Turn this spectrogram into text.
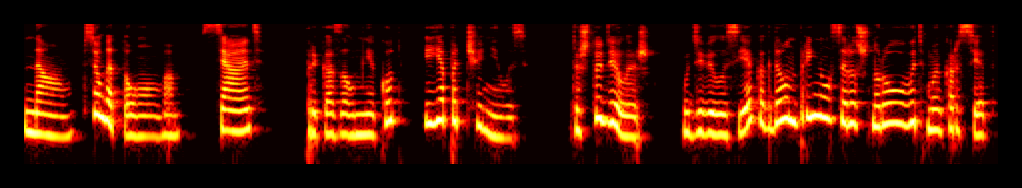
«Да, все готово. Сядь!» – приказал мне кот, и я подчинилась. «Ты что делаешь?» – удивилась я, когда он принялся расшнуровывать мой корсет.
